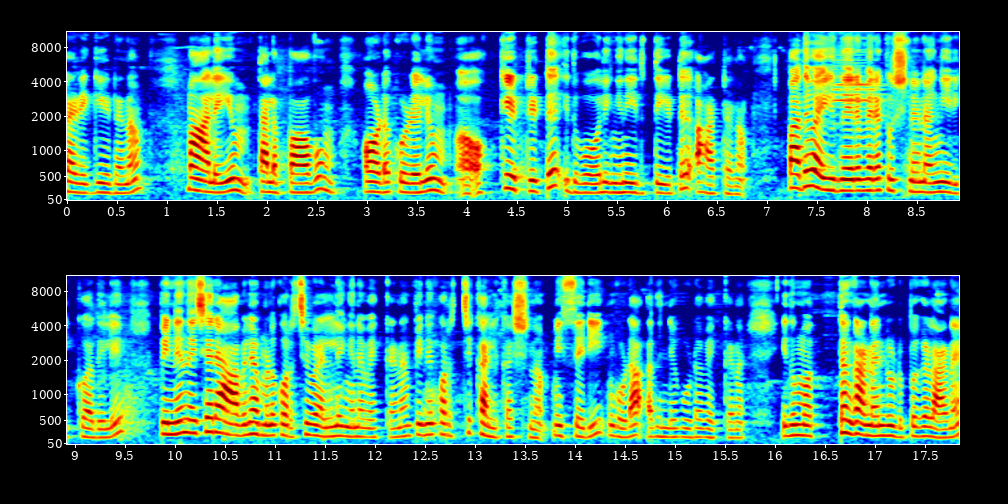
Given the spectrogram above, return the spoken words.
കഴുകിയിടണം. മാലയും തലപ്പാവും ഓടക്കുഴലും ഒക്കെ ഇട്ടിട്ട് ഇതുപോലെ ഇങ്ങനെ ഇരുത്തിയിട്ട് ആട്ടണം. അപ്പം അത് വൈകുന്നേരം വരെ കൃഷ്ണൻ അങ്ങ് ഇരിക്കും അതിൽ പിന്നെ എന്ന് വെച്ചാൽ രാവിലെ നമ്മൾ കുറച്ച് വെള്ളം ഇങ്ങനെ വെക്കണം. പിന്നെ കുറച്ച് കൽക്കഷ്ണം മിസരി കൂടെ അതിന്റെ കൂടെ വെക്കണം. ഇത് മൊത്തം കണ്ണന്റെ ഉടുപ്പുകളാണ്.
